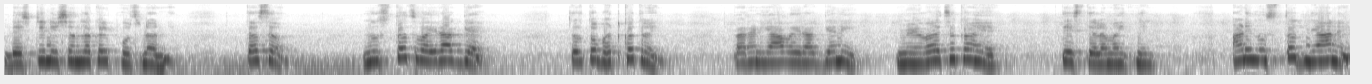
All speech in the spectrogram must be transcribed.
डेस्टिनेशनला काही पोचणार नाही. तसं नुसतंच वैराग्य आहे तर तो भटकत राहील. कारण या वैराग्याने मिळवायचं काय आहे तेच त्याला माहीत नाही. आणि नुसतं ज्ञान आहे.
